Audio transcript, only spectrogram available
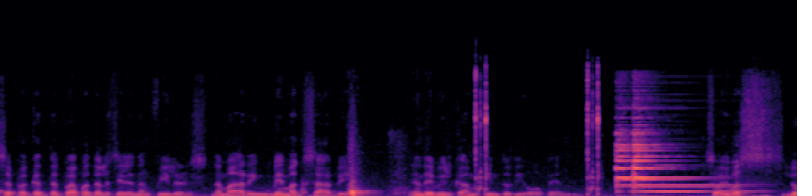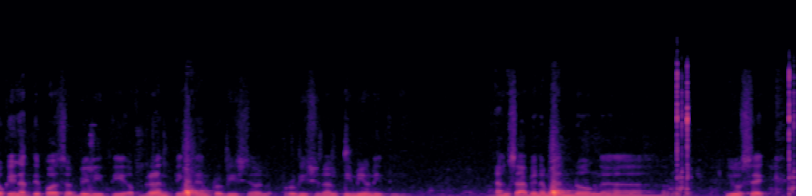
sapagkat nagpapadala sila ng feelers na maaaring may magsabi and they will come into the open. So I was looking at the possibility of granting them provisional provisional immunity. Ang sabi naman nung uh, Gadi,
